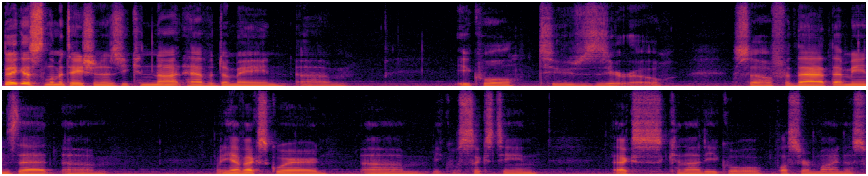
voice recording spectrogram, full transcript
biggest limitation is you cannot have a domain um, equal to zero. So for that, that means that um, when you have x squared um, equals 16, x cannot equal plus or minus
